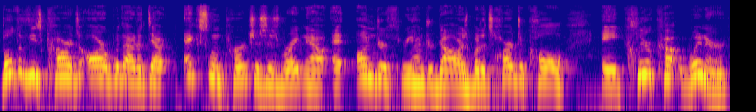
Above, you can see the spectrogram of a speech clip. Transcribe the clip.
Both of these cards are, without a doubt, excellent purchases right now at under $300, but it's hard to call a clear cut winner.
